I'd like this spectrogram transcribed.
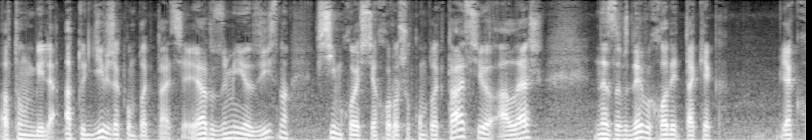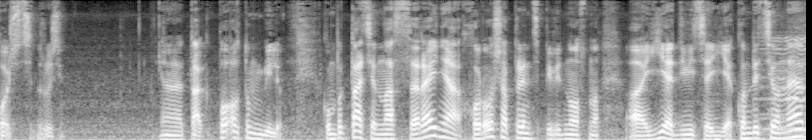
автомобіля, а тоді вже комплектація. Я розумію, звісно, всім хочеться хорошу комплектацію, але ж не завжди виходить так, як, як хочеться, друзі. Е, Так, по автомобілю. Комплектація в нас середня, хороша, в принципі, відносно. Е, Є, дивіться, є кондиціонер,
